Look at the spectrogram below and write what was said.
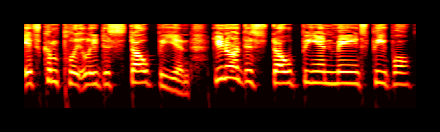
It's completely dystopian. Do you know what dystopian means, people?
